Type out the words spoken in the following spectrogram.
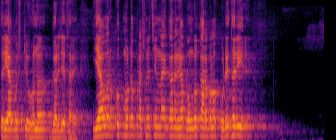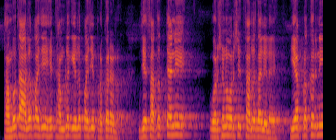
तर या गोष्टी होणं गरजेचं आहे. यावर खूप मोठं प्रश्नचिन्ह आहे कारण ह्या बोंगळ कारभाराला कुठेतरी थांबवता आलं पाहिजे हे थांबलं गेलं पाहिजे प्रकरण. जे सातत्याने वर्षानुवर्षे चालत आलेलं आहे. या प्रकरणी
